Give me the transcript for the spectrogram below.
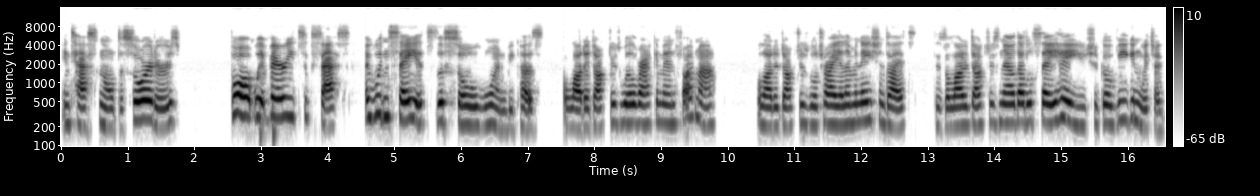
intestinal disorders, but with varied success. I wouldn't say it's the sole one because a lot of doctors will recommend FODMAP. A lot of doctors will try elimination diets. There's a lot of doctors now that'll say, hey, you should go vegan, which I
